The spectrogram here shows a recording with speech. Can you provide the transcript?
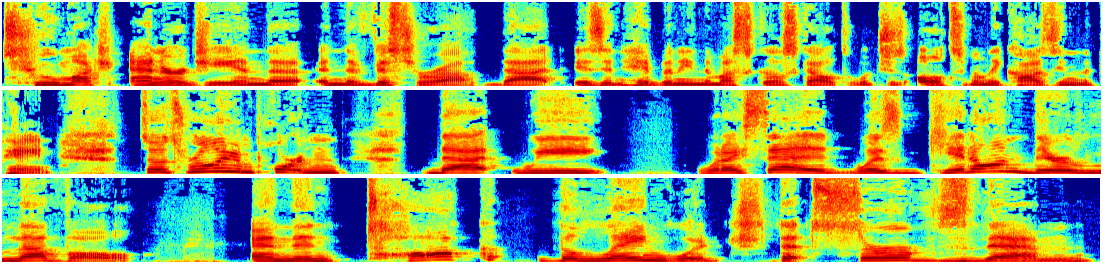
too much energy in the in the viscera that is inhibiting the musculoskeletal, which is ultimately causing the pain. So it's really important that we. What I said was get on their level and then talk the language that serves them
